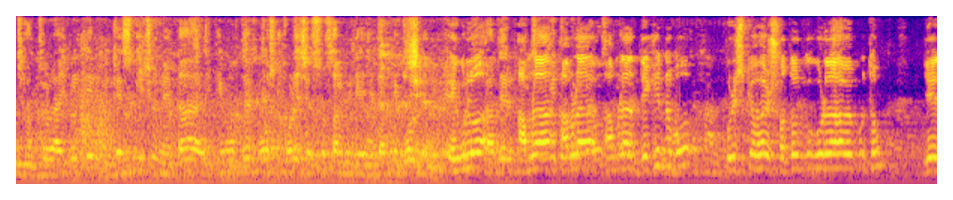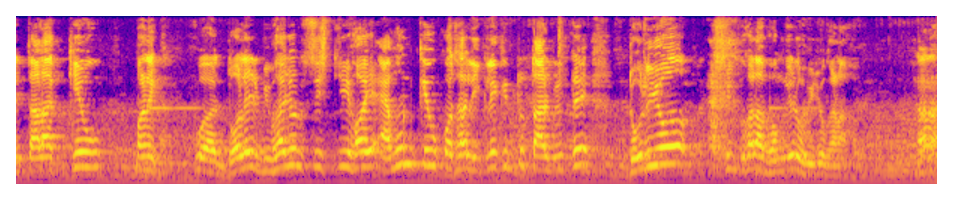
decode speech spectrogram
ছাত্র রাজনীতির বেশ কিছু নেতা ইতিমধ্যে পোস্ট করেছে সোশ্যাল মিডিয়ায় যেটা আপনি বললেন। এগুলো আমরা আমরা আমরা দেখে নেব পরিষ্কারভাবে সতর্ক করে দেওয়া হবে প্রথম যে তারা কেউ মানে দলের বিভাজন সৃষ্টি হয় এমন কেউ কথা লিখলে কিন্তু তার বিরুদ্ধে দলীয় শৃঙ্খলা ভঙ্গের অভিযোগ আনা হবে। দাদা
